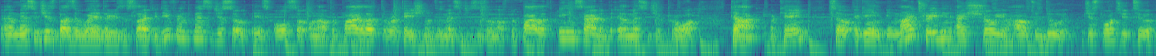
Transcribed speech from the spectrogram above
uh, messages. By the way there is a slightly different messages so it's also on autopilot. The rotation of the messages is on autopilot inside of the L Messenger Pro tag okay? So again in my training I show you how to do it. Just want you to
